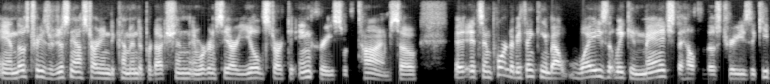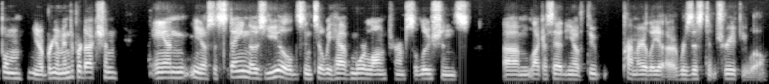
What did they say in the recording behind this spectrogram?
And those trees are just now starting to come into production, and we're going to see our yields start to increase with time. So it's important to be thinking about ways that we can manage the health of those trees to keep them, you know, bring them into production and, you know, sustain those yields until we have more long-term solutions. Um, like I said, you know, through primarily a resistant tree, if you will.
